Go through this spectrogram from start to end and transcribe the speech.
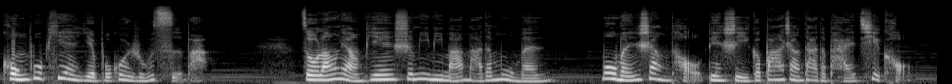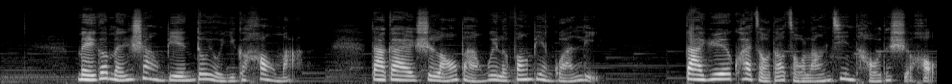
恐怖片也不过如此吧。走廊两边是密密麻麻的木门。木门上头便是一个巴掌大的排气口，每个门上边都有一个号码，大概是老板为了方便管理。大约快走到走廊尽头的时候，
